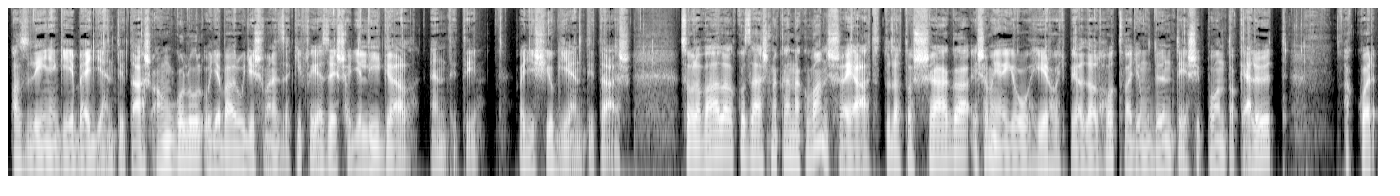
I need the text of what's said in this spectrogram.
az lényegében egy entitás angolul, ugyebár úgy is van ez a kifejezés, hogy legal entity, vagyis jogi entitás. Szóval a vállalkozásnak annak van saját tudatossága, és ami a jó hír, hogy például ott vagyunk döntési pontok előtt, akkor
